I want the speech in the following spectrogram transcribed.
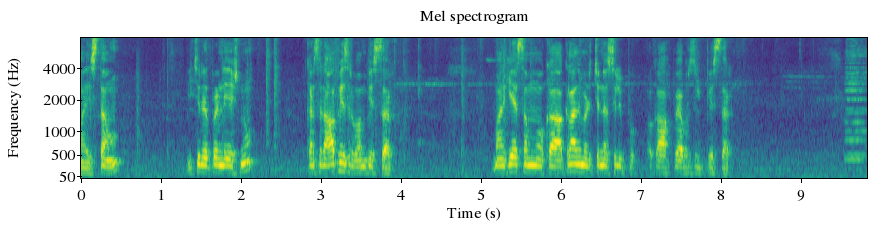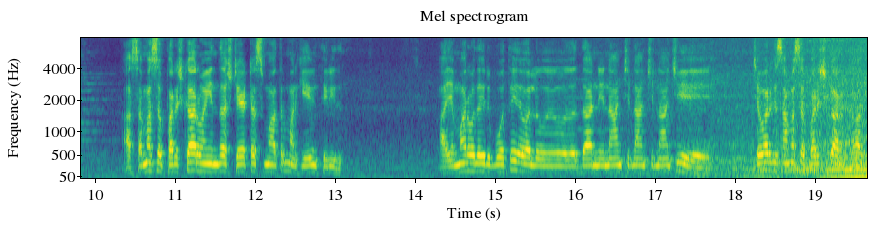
మనం ఇస్తాము ఇచ్చిన రిప్రజెంటేషను కన్సర్న్ ఆఫీసర్ పంపిస్తారు. మనకేసం ఒక అక్నాలజ్మెంట్ చిన్న స్లిప్ ఒక హాఫ్ పేపర్ స్లిప్ ఇస్తారు. ఆ సమస్య పరిష్కారం అయిందా స్టేటస్ మాత్రం మనకి ఏమీ తెలియదు ఆ ఎంఆర్ఓ దగ్గరికి పోతే వాళ్ళు దాన్ని నాంచి నాంచి నాంచి చివరికి సమస్య పరిష్కారం కాదు.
